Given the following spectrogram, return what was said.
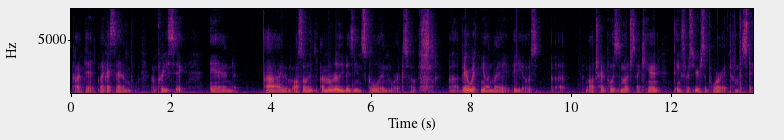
content. Like I said I'm, I'm pretty sick and I'm also I'm really busy in school and work so uh, bear with me on my videos. Uh, I'll try to post as much as I can thanks for your support. And namaste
